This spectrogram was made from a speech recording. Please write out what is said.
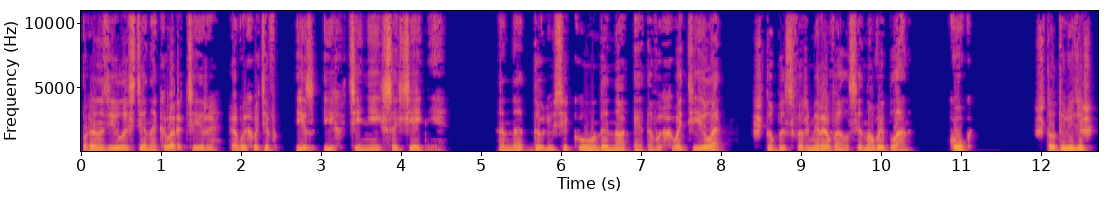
пронзила стены квартиры, выхватив из их теней соседние. На долю секунды, но этого хватило, чтобы сформировался новый план. «Кук, что ты видишь,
